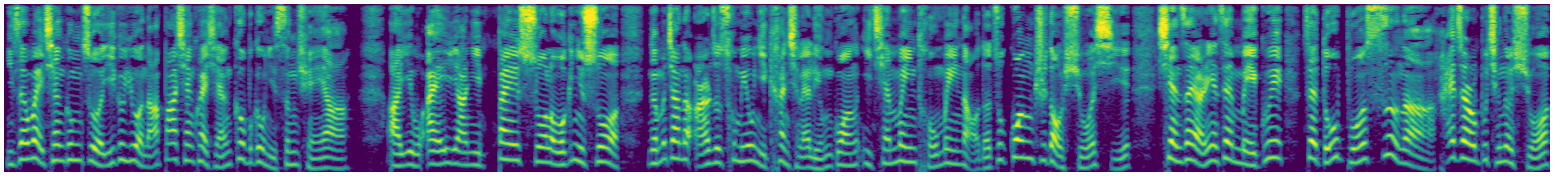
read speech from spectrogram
你在外。迁工作一个月拿八千块钱够不够你生存呀？阿姨，我哎呀，你白说了。我跟你说，我们家的儿子从没有你看起来灵光，以前闷头闷脑的，就光知道学习。现在啊，人家在美规在读博士呢，还在这不停的学，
